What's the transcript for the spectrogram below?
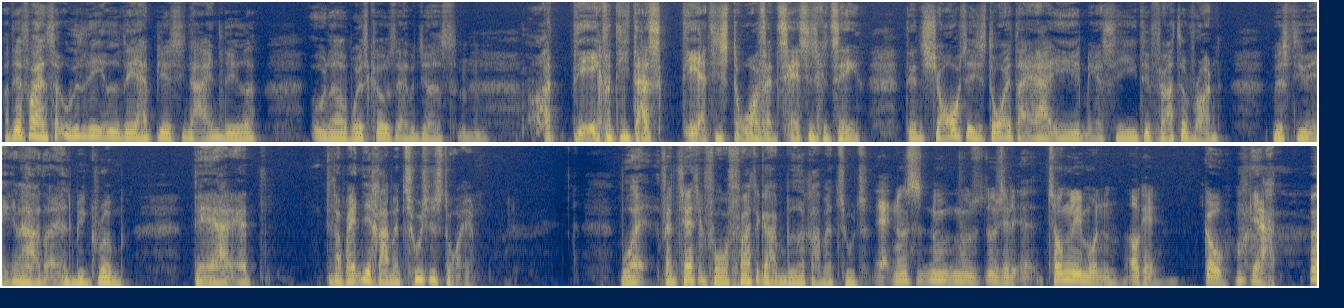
Og derfor er han så udlevet ved, at han bliver sin egen leder under West Coast Avengers. Mm-hmm. Og det er ikke fordi, der er, det er de store, fantastiske ting. Den sjoveste historie, der er i, man kan sige, det første run med Steve Engelhardt og Al Milgrom, det er, at den oprindelige Ramatut-historie, hvor Fantastic Four første gang møder Ramatut. Ja, nu, nu, nu, nu siger jeg, tungen i munden. Okay, go. Ja.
